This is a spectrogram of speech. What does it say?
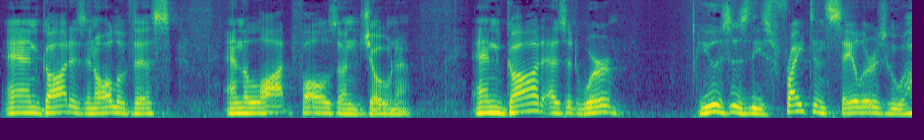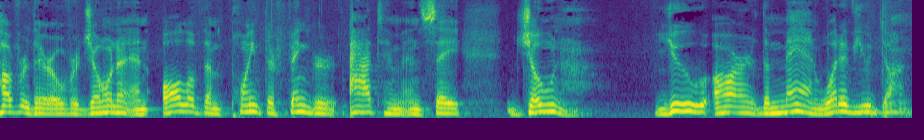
and God is in all of this, and the lot falls on Jonah. And God, as it were, uses these frightened sailors who hover there over Jonah, and all of them point their finger at him and say, Jonah, you are the man. What have you done?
